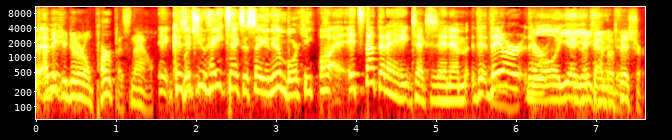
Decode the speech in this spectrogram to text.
I, I mean, think you're doing it on purpose now. Because but you hate Texas A&M, Borky. Well, it's not that I hate Texas A&M. They are. They're, well, yeah, you, you hate Jimbo do. Fisher.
